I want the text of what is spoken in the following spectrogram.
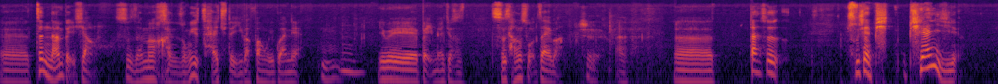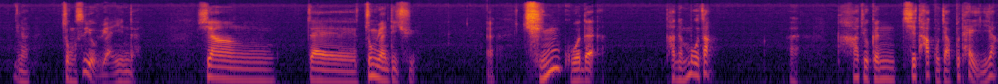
呃，正南北向。是人们很容易采取的一个方位观念，嗯嗯，因为北面就是磁场所在嘛，是，嗯，呃，但是出现偏偏移，嗯，总是有原因的，像在中原地区，呃，秦国的它的墓葬，哎，它就跟其他国家不太一样，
